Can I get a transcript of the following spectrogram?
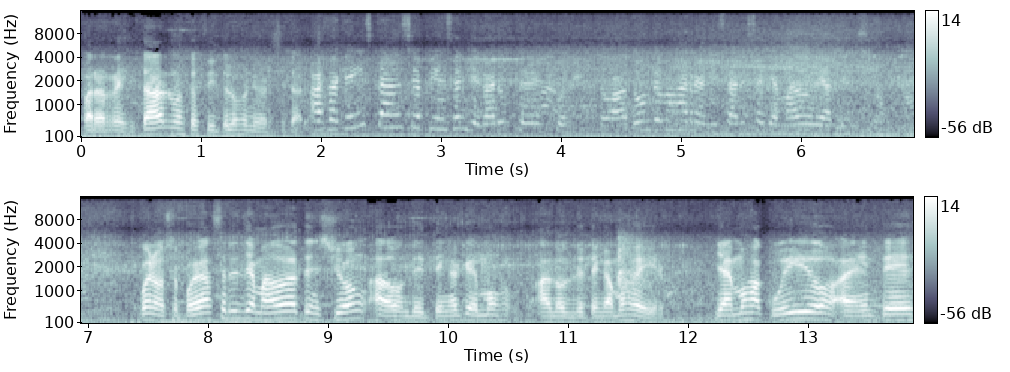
para registrar nuestros títulos universitarios. ¿Hasta qué instancia piensan llegar ustedes con esto? ¿A dónde van a realizar ese llamado de atención? Bueno, se puede hacer el llamado de atención a donde, tenga que, a donde tengamos que ir. Ya hemos acudido a entes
